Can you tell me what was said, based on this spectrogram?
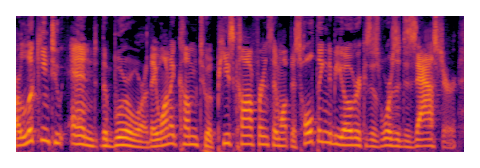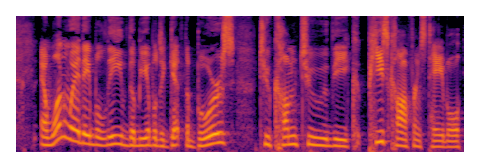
are looking to end the Boer War. They want to come to a peace conference. They want this whole thing to be over because this war is a disaster. And one way they believe they'll be able to get the Boers to come to the peace conference table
